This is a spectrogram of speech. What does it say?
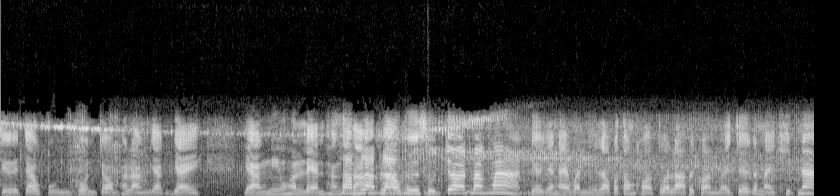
เจอเจ้าขุนพลจอมพลังยักษ์ใหญ่อย่างนิวฮอลแลนด์ทั้งสามสำหรับเราคือสุดยอดมากๆ เดี๋ยวยังไงวันนี้เราก็ต้องขอตัวลาไปก่อนไว้เจอกันใหม่คลิปหน้า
